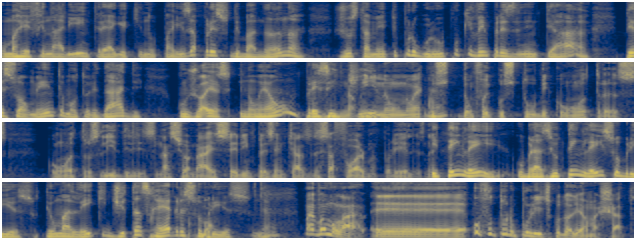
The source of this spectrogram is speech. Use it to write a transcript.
uma refinaria entregue aqui no país a preço de banana, justamente para o grupo que vem presidentear pessoalmente uma autoridade com joias. E não é um presentinho. Não, e não, não, é né? não foi costume com outras com outros líderes nacionais serem presenteados dessa forma por eles. Né? E tem lei. O Brasil tem lei sobre isso. Tem uma lei que dita as regras sobre Bom, isso. Né? Mas vamos lá. É... O futuro político do Leão Machado.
